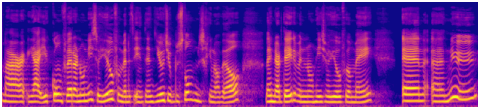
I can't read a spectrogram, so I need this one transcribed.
Maar ja, je kon verder nog niet zo heel veel met het internet. YouTube bestond misschien al wel, alleen daar deden we nog niet zo heel veel mee. En uh, nu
